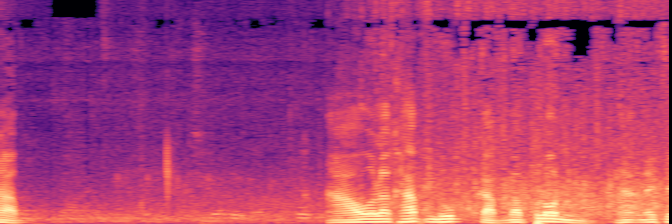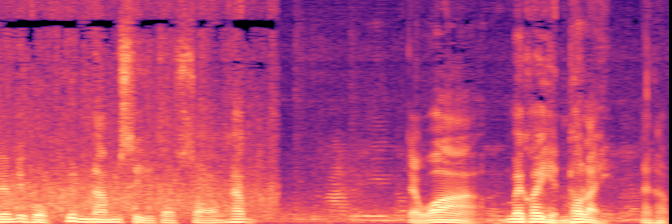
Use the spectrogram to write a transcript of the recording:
ครับ เอาแล้วครับ นุกกลับมาปล้นนะฮะในเฟรมที่ 6 ขึ้นนำ4ต่อ 2 ครับ แต่ว่าไม่ค่อยเห็นเท่าไหร่นะครับ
